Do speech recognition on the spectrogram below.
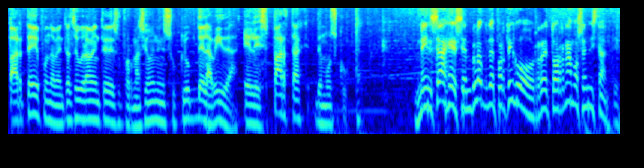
parte fundamental seguramente de su formación en su club de la vida, el Spartak de Moscú. Mensajes en Blog Deportivo, retornamos en instantes.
